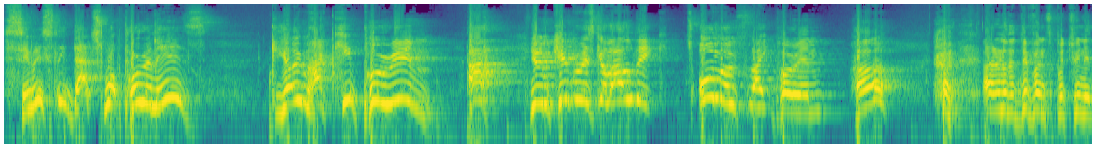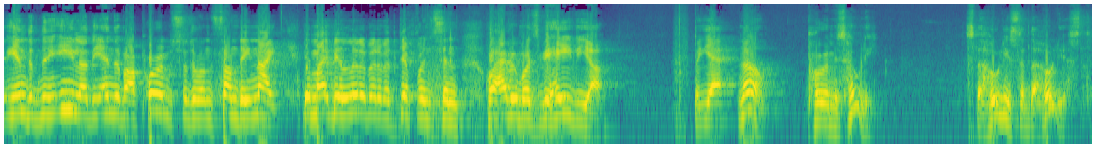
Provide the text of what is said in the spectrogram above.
Seriously? That's what Purim is. Yom HaKippurim. Ah, Yom Kippur is Gavaldik. It's almost like Purim. Huh? I don't know the difference between at the end of the Ne'ilah, the end of our Purim Siddur on Sunday night. There might be a little bit of a difference in everyone's behavior. But yet, no, Purim is holy. It's the holiest of the holiest.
